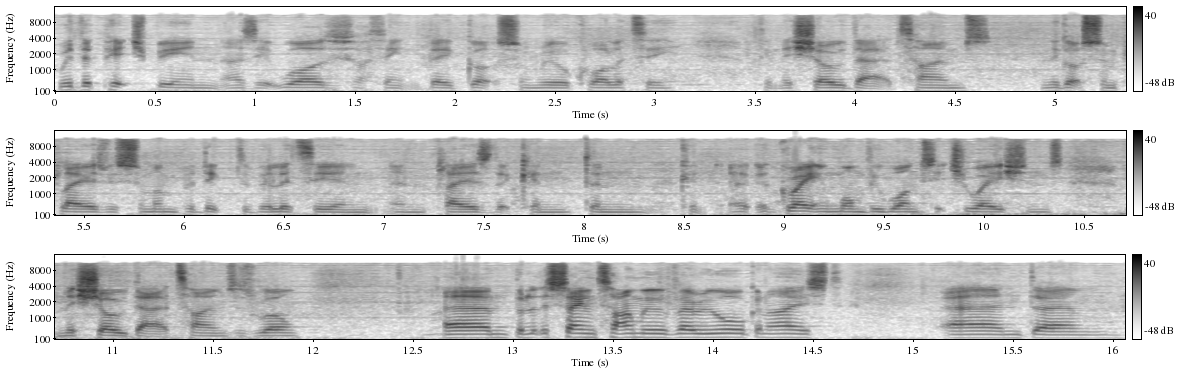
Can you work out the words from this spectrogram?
with the pitch being as it was, I think they've got some real quality. I think they showed that at times. And they've got some players with some unpredictability and, and players that can, can, can are great in 1v1 situations, and they showed that at times as well. Um, but at the same time, we were very organised, and um,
